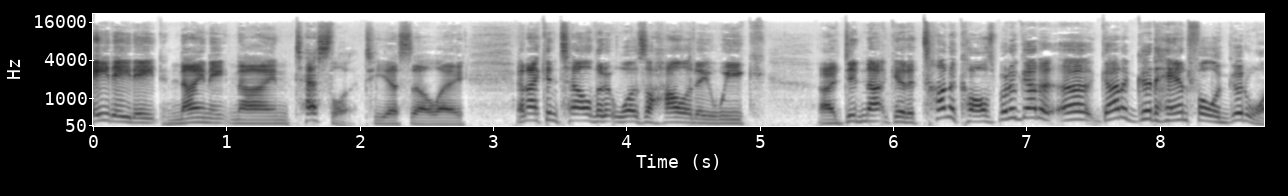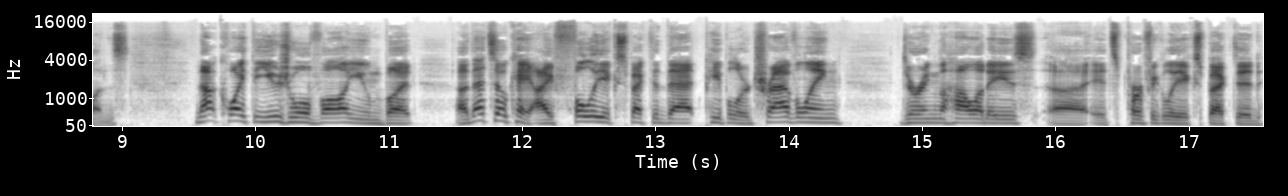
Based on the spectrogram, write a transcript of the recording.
888 989 Tesla, T S L A. And I can tell that it was a holiday week. I did not get a ton of calls, but I got a, uh, got a good handful of good ones. Not quite the usual volume, but uh, that's okay. I fully expected that. People are traveling during the holidays. Uh, it's perfectly expected,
